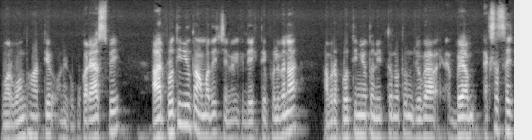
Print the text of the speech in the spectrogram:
তোমার বন্ধু আত্মীয় অনেক উপকারে আসবে। আর প্রতিনিয়ত আমাদের চ্যানেলকে দেখতে ভুলবে না। আমরা প্রতিনিয়ত নিত্য নতুন যোগা ব্যায়াম এক্সারসাইজ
